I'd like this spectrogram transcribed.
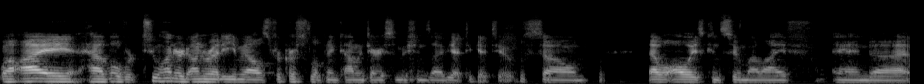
Well, I have over 200 unread emails for crystal opening commentary submissions I've yet to get to. So that will always consume my life. And uh,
